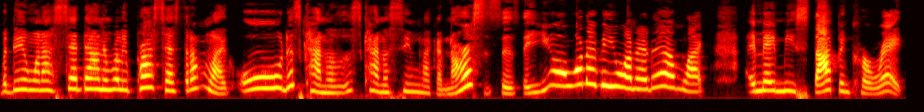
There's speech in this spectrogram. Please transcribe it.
But then when I sat down and really processed it, I'm like, oh, this kind of this kind of seemed like a narcissist. And you don't want to be one of them. Like it made me stop and correct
